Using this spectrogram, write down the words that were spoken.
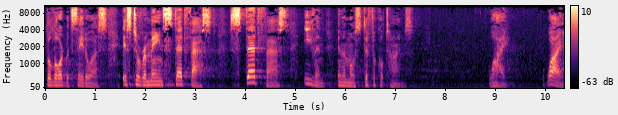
the Lord would say to us, is to remain steadfast, steadfast even in the most difficult times. Why? Why?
